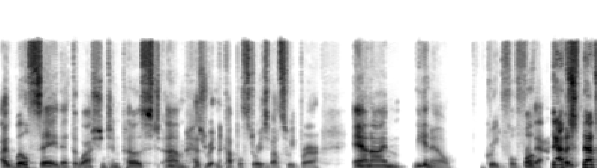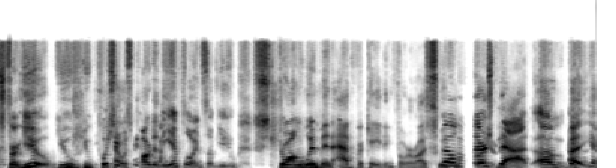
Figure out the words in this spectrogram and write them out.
I will say that the Washington Post um, has written a couple stories about sweetbriar, and I'm, you know, grateful for well, that. That's that's for you. You you push. I was part of the influence of you strong women advocating for us. Sweetbriar. Well, there's that. Um, but yeah,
